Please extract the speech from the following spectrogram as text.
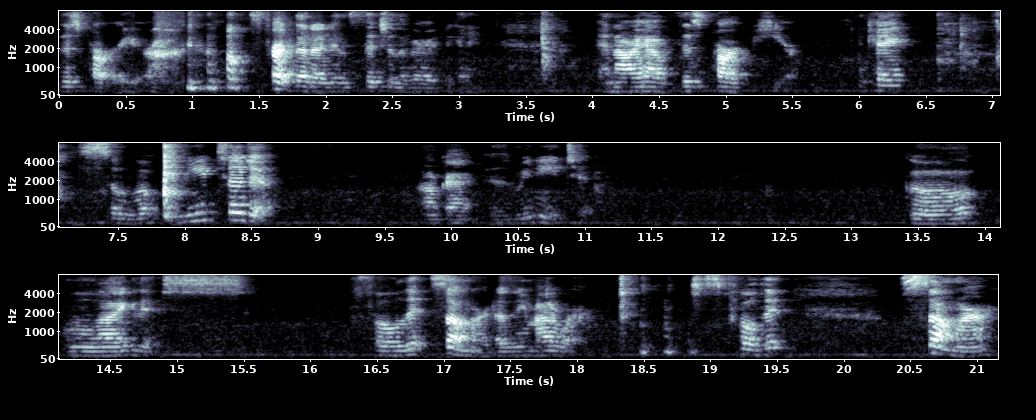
this part right here. this part that I didn't stitch in the very beginning. And now I have this part here. Okay? So what we need to do, okay, is we need to go like this. Fold it somewhere, doesn't even matter where. Just fold it somewhere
